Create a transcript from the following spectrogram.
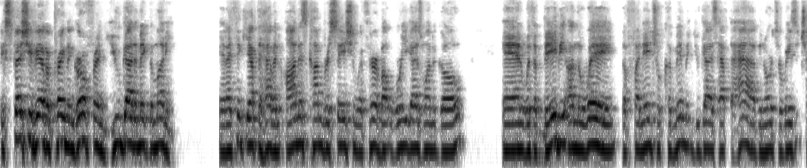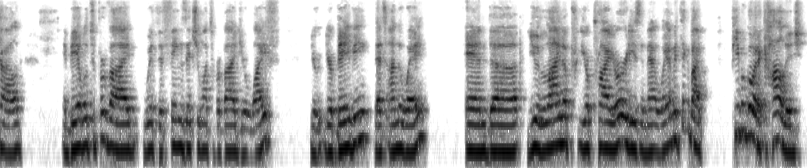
Especially if you have a pregnant girlfriend, you got to make the money. And I think you have to have an honest conversation with her about where you guys want to go. And with a baby on the way, the financial commitment you guys have to have in order to raise a child and be able to provide with the things that you want to provide your wife, your, your baby that's on the way. And uh, you line up your priorities in that way. I mean, think about it. people go to college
